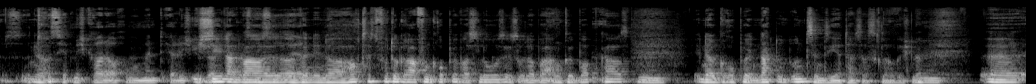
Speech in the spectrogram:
Das interessiert mich gerade auch im Moment ehrlich Ich gesagt. sehe dann mal, so äh, wenn in der Hochzeitsfotografengruppe was los ist oder bei Uncle Bobcast, in der Gruppe Nackt und Unzensiert heißt das, glaube ich. Ne? Äh,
